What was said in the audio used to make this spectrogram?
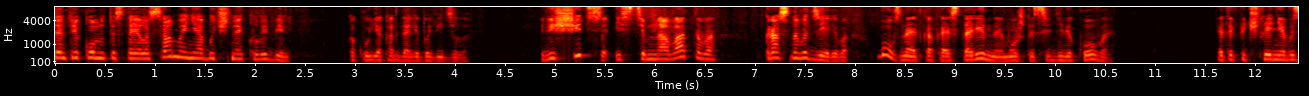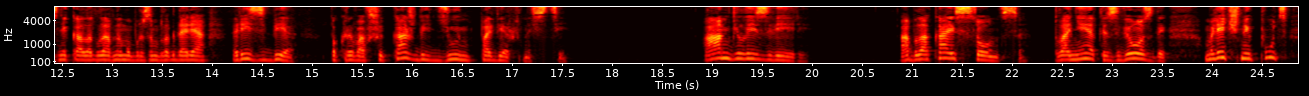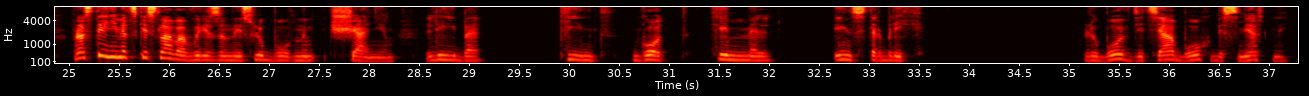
центре комнаты стояла самая необычная колыбель, какую я когда-либо видела. Вещица из темноватого красного дерева. Бог знает, какая старинная, может, и средневековая. Это впечатление возникало главным образом благодаря резьбе, покрывавшей каждый дюйм поверхности. Ангелы и звери, облака и солнце, планеты, звезды, Млечный Путь — простые немецкие слова, вырезанные с любовным тщанием. Либе, Kind, Гott, Himmel, Инстерблих. Любовь, дитя, Бог, бессмертный.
